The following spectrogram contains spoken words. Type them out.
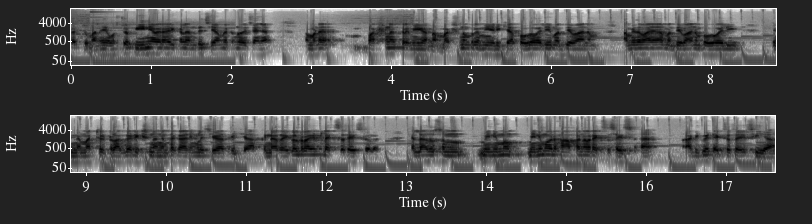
പറ്റും? അല്ലെങ്കിൽ ഓസ്റ്റിയോപീനിയ വരാതിരിക്കാനുള്ള എന്ത് ചെയ്യാൻ പറ്റുമെന്ന് വെച്ച് കഴിഞ്ഞാൽ നമ്മുടെ ഭക്ഷണ ക്രമീകരണം ഭക്ഷണം ക്രമീകരിക്കുക പുകവലി മദ്യപാനം അമിതമായ മദ്യപാനം പുകവലി പിന്നെ മറ്റ് ഡ്രഗ് അഡിക്ഷൻ അങ്ങനത്തെ കാര്യങ്ങൾ ചെയ്യാതിരിക്കുക. പിന്നെ റെഗുലർ ആയിട്ടുള്ള എക്സസൈസുകൾ എല്ലാ ദിവസവും മിനിമം മിനിമം ഒരു half an hour exercise adequate exercise ചെയ്യുക.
